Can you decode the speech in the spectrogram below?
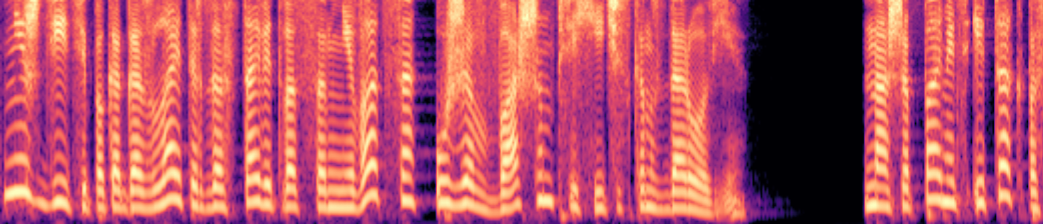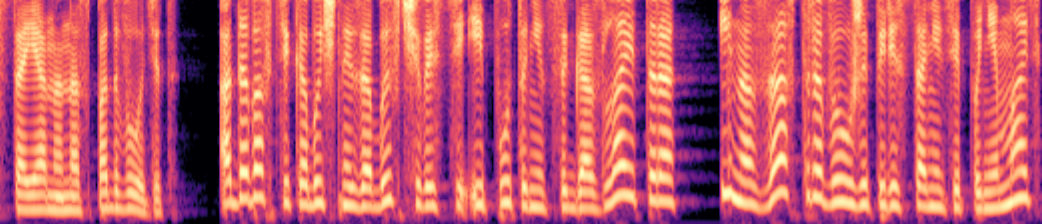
не ждите, пока газлайтер заставит вас сомневаться уже в вашем психическом здоровье. Наша память и так постоянно нас подводит, а добавьте к обычной забывчивости и путанице газлайтера, и на завтра вы уже перестанете понимать,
